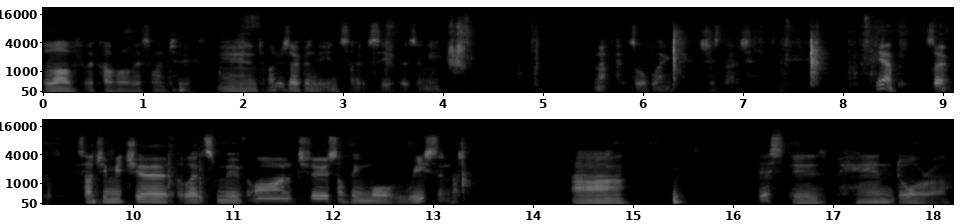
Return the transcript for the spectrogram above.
love the cover of this one too. And I'll just open the inside to see if there's any. Nope, it's all blank. It's just that. Yeah, so Hisauchi Michio, let's move on to something more recent. Uh, this is Pandora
